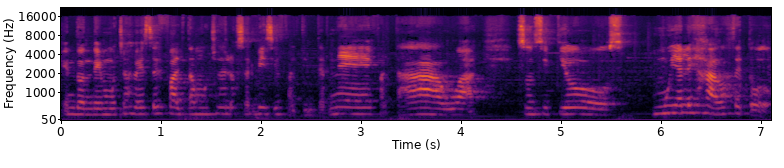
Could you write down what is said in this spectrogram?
en donde muchas veces falta mucho de los servicios, falta internet, falta agua, son sitios muy alejados de todo.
